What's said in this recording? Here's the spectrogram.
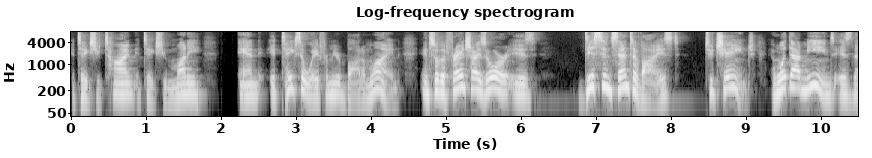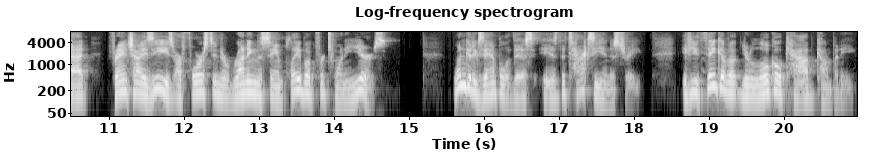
It takes you time, it takes you money, and it takes away from your bottom line. And so the franchisor is disincentivized to change. And what that means is that franchisees are forced into running the same playbook for 20 years. One good example of this is the taxi industry. If you think of a, your local cab company,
